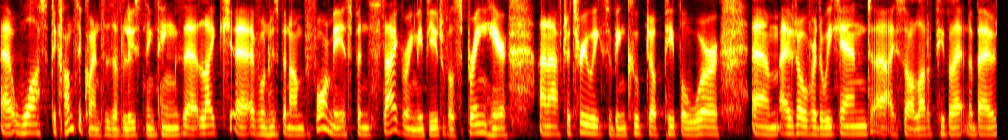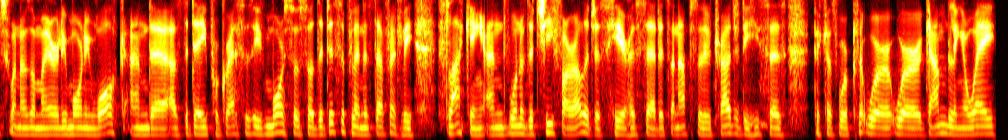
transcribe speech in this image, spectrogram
uh, what the consequences of loosening things. Uh, like uh, everyone who's been on before me, it's been staggeringly beautiful spring here. And after three weeks of being cooped up, people were um, out over the weekend. Uh, I saw a lot of people out and about when I was on my early morning walk. And uh, as the day progresses, even more so. So the discipline is definitely slacking. And one of the chief virologists here has said it's an absolute tragedy. He says because we're we're we're gambling away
